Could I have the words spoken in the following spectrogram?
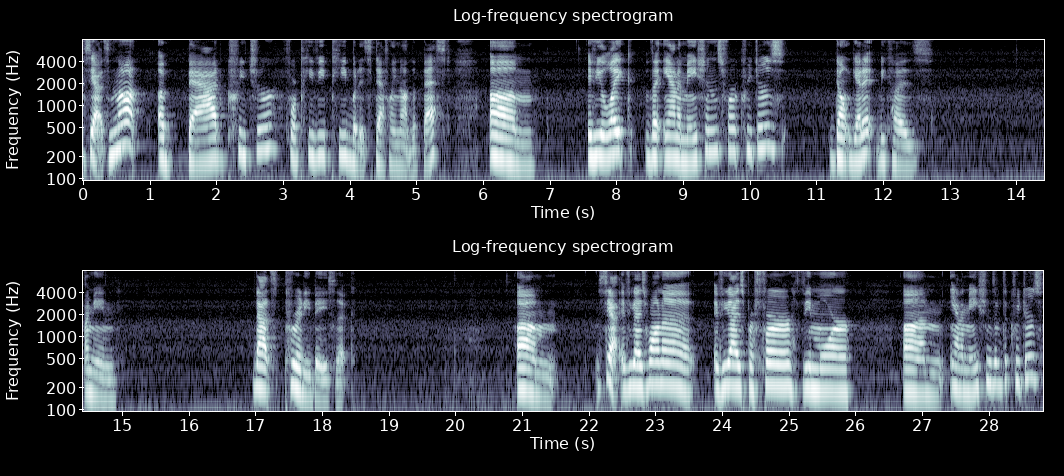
So yeah, it's not a bad creature for PvP, but it's definitely not the best. Um, if you like the animations for creatures, don't get it because, I mean, that's pretty basic. Um, so yeah, if you guys wanna, if you guys prefer the more um, animations of the creatures,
